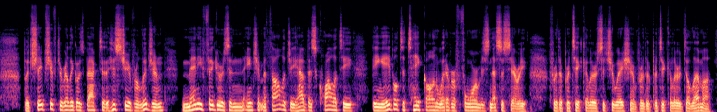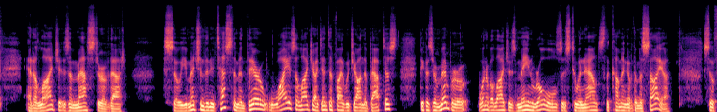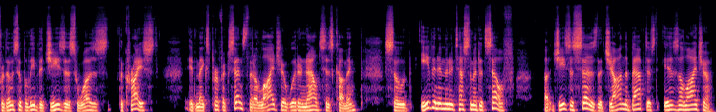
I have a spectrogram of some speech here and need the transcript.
but shapeshifter really goes back to the history of religion. Many figures in ancient mythology have this quality being able to take on whatever form is necessary for the particular situation, for the particular dilemma. And Elijah is a master of that. So you mentioned the New Testament there. Why is Elijah identified with John the Baptist? Because remember, one of Elijah's main roles is to announce the coming of the Messiah. So for those who believe that Jesus was the Christ, it makes perfect sense that Elijah would announce his coming. So even in the New Testament itself, uh, Jesus says that John the Baptist is Elijah.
